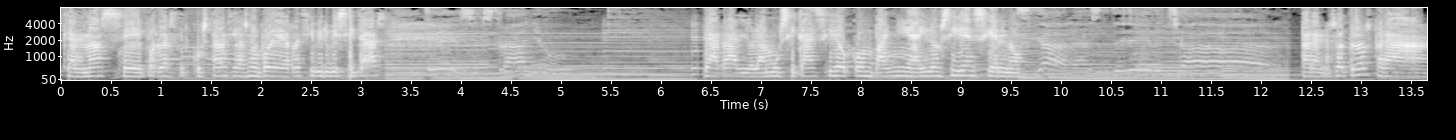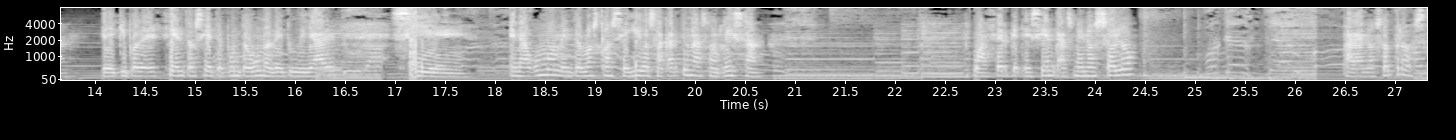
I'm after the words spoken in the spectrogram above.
que además eh, por las circunstancias no puede recibir visitas. La radio, la música han sido compañía y lo siguen siendo. Para nosotros, para el equipo del 107.1 de tu dial, si en algún momento hemos conseguido sacarte una sonrisa o hacer que te sientas menos solo, para nosotros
